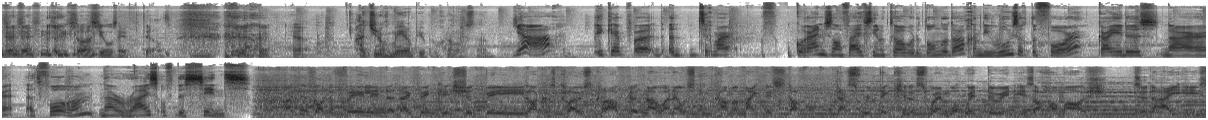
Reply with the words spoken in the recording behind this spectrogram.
zoals hij ons heeft verteld. ja. Had je nog meer op je programma staan? Ja, ik heb, zeg maar, Corijn is dan 15 oktober de donderdag. En die woensdag ervoor kan je dus naar het forum, naar Rise of the Sins. I just got the feeling that they think it should be like a closed club, that no one else can come and make this stuff. That's ridiculous when what we're doing is a homage to the 80s.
